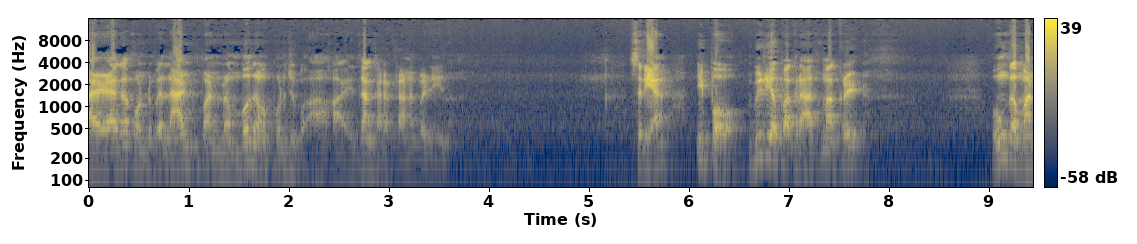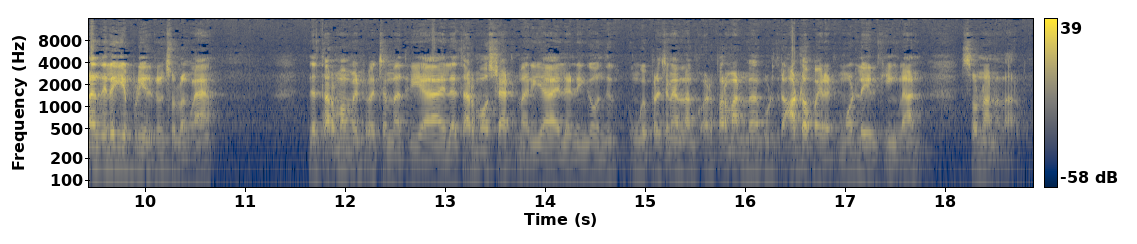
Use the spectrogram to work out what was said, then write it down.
அழகாக கொண்டு போய் லேண்ட் பண்ணும்போது நம்ம புரிஞ்சுப்போம் ஆஹா இதுதான் கரெக்டான வழின்னு. சரியா? இப்போது வீடியோ பார்க்குற ஆத்மாக்கள் உங்கள் மனநிலை எப்படி இருக்குன்னு சொல்லுங்களேன். இந்த தெர்மோமீட்டர் வச்ச மாதிரியா இல்லை தெர்மோஸ்டாட் மாதிரியா இல்லை நீங்கள் வந்து உங்கள் பிரச்சனை எல்லாம் பரமாத்மா கொடுத்துட்டு ஆட்டோ பைலட் மோடில் இருக்கீங்களான்னு சொன்னால் நல்லாயிருக்கும்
